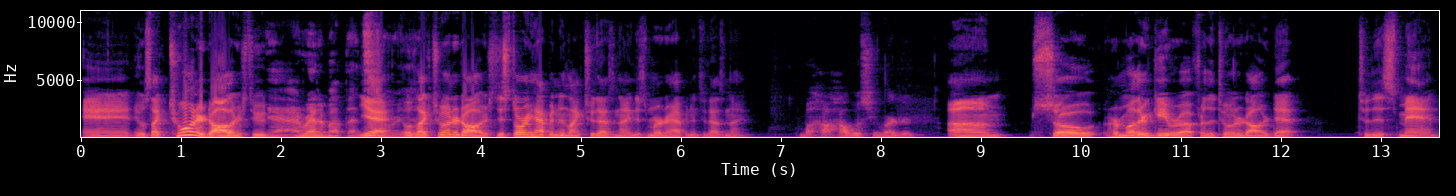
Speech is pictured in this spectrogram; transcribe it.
and it was like two hundred dollars, dude. Yeah, I read about that. Yeah, story, it was like two hundred dollars. This story happened in like two thousand nine. This murder happened in two thousand nine. But how, how was she murdered? Um, so her mother gave her up for the two hundred dollar debt to this man,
